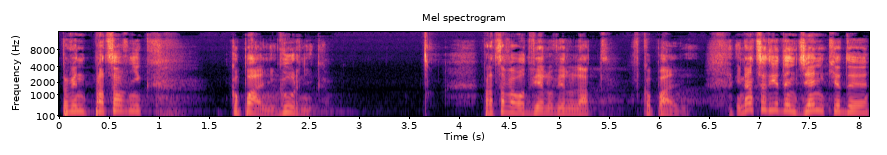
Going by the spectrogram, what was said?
Pewien pracownik kopalni, górnik, pracował od wielu, wielu lat w kopalni. I nadszedł jeden dzień, kiedy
